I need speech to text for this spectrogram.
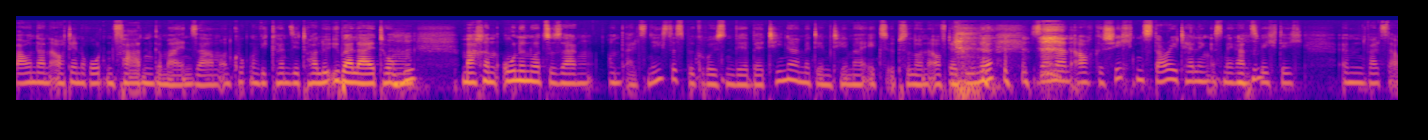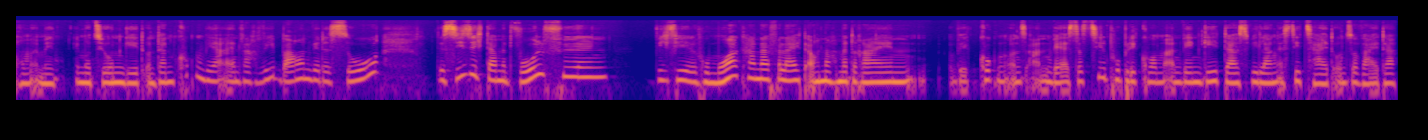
bauen dann auch den roten Faden gemeinsam und gucken, wie können sie tolle Überleitungen machen, ohne nur zu sagen, und als nächstes begrüßen wir Bettina mit dem Thema XY auf der Bühne, sondern auch Geschichten, Storytelling ist mir ganz wichtig, ähm, weil es da auch um Emo- Emotionen geht. Und dann gucken wir einfach, wie bauen wir das so, dass sie sich damit wohlfühlen, wie viel Humor kann da vielleicht auch noch mit rein? Wir gucken uns an, wer ist das Zielpublikum, an wen geht das, wie lang ist die Zeit und so weiter.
